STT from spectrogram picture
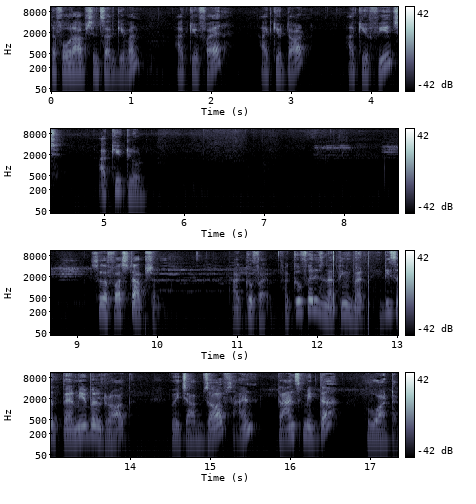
The four options are given aquifer, aquitard, aquifuge, aquiclude. So the first option aquifer. Aquifer is nothing but it is a permeable rock which absorbs and transmit the water.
